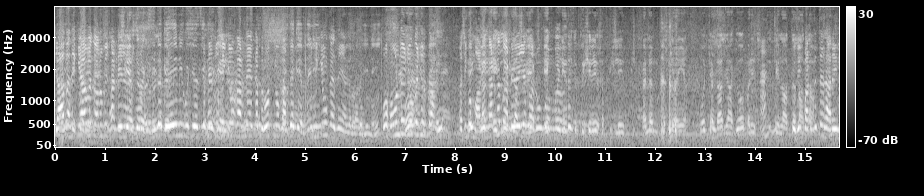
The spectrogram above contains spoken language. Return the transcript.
ਜਾਂ। ਤਾਂ ਅਸੀਂ ਕਿਹਾ ਵਾ ਤੁਹਾਨੂੰ ਵੀ ਸਾਡੇ ਤੁਸੀਂ ਇਸ ਤਰ੍ਹਾਂ ਕਰੋ ਤਾਂ ਕਹੇ ਨਹੀਂ ਕੁਛ ਅਸੀਂ ਫਿਰ ਤੁਸੀਂ ਕਿਉਂ ਕਰਦੇ ਆ ਤਾਂ ਵਿਰੋਧ ਕਿਉਂ ਕਰਦੇ ਕਰਦੇ ਨਹੀਂ। ਕਿਉਂ ਕਰਦੇ ਆ ਗੱਲਾਂ ਜੀ ਨਹੀਂ। ਉਹ ਹੋਣ ਦੇ ਜੋ ਕੁਝ ਹੁੰਦਾ। ਅਸੀਂ ਕੋਈ ਮਾੜਾ ਕਰਨਾ ਤੁਹਾਡੇ ਜਾਂ ਤੁਹਾਨੂੰ ਇੱਕ ਮਿੰਟ ਪਿਛਲੇ ਪਿਛਲੇ ਪਹਿਲਾਂ ਵੀ ਤੁਸੀਂ ਆਏ ਆ। ਉਹ ਝੰਡਾ ਜਾ ਕੇ ਉਹ ਪਰੇ ਉੱਤੇ ਲਾਤਾ ਤੁਸੀਂ ਪੱਟ ਦਿੱਤੇ ਸਾਰੇ।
